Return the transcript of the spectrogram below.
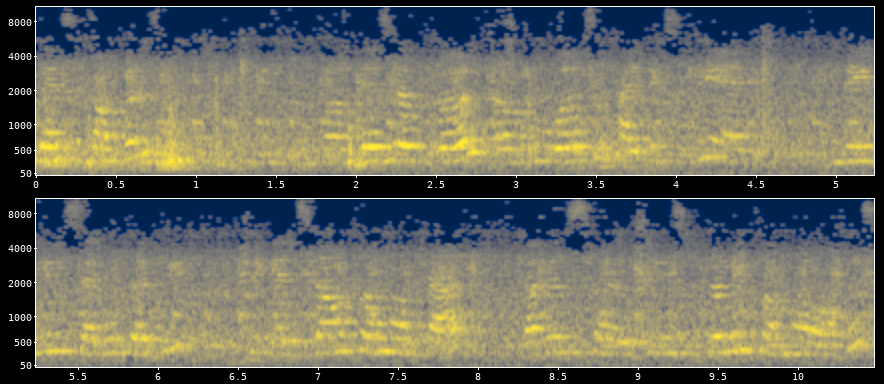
there's a couple, uh, there's a girl uh, who works in high tech city and in 7.30 she gets down from her car that is uh, she is coming from her office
